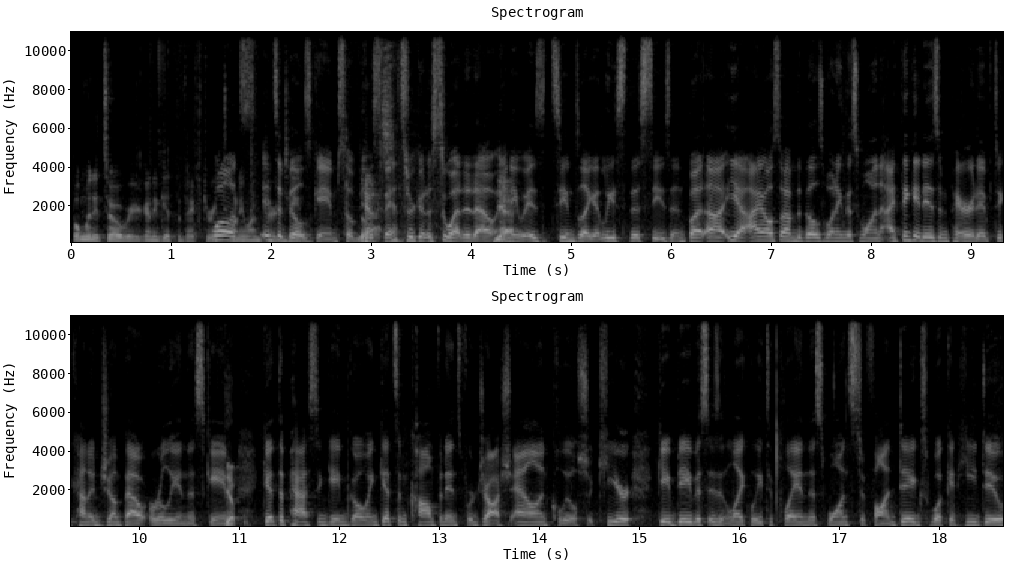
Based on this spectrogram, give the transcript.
but when it's over, you're going to get the victory Well, 21 it's, it's a Bills game, so Bills Yes. fans are going to sweat it out Yeah. anyways, it seems like, at least this season. But uh, yeah, I also have the Bills winning this one. I think it is imperative to kind of jump out early in this game, Yep. get the passing game going, get some confidence for Josh Allen, Khalil Shakir. Gabe Davis isn't likely to play in this one. Stefon Diggs, what can he do?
